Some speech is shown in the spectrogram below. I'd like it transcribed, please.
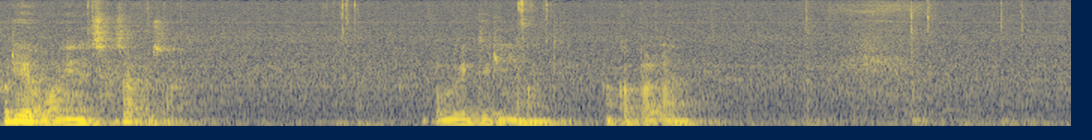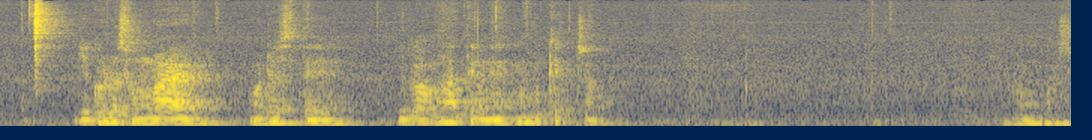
소리의 원인을 찾아보자. 어, 이게 느리냐 근데 아까 빨랐는데. 이걸로 정말 어렸을 때 이거 하나 때문에 행복했죠. 뭐 하는 거지?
